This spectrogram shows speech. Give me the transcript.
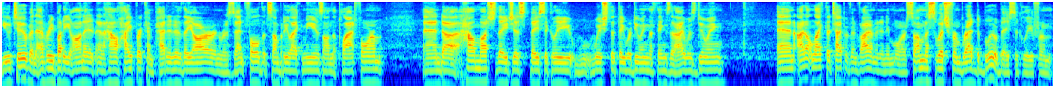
YouTube and everybody on it and how hyper competitive they are and resentful that somebody like me is on the platform and uh, how much they just basically wish that they were doing the things that I was doing and I don't like the type of environment anymore. So I'm gonna switch from red to blue, basically from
